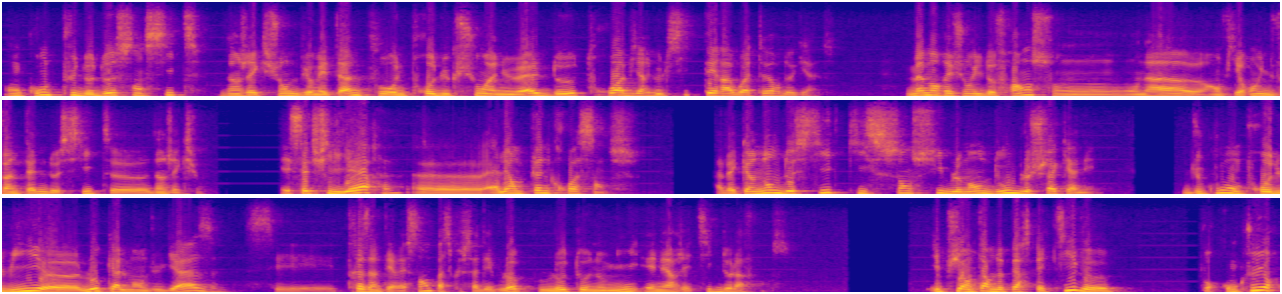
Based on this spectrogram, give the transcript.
on compte plus de 200 sites d'injection de biométhane pour une production annuelle de 3,6 TWh de gaz. Même en région Île-de-France, on, a environ une vingtaine de sites d'injection. Et cette filière, euh, elle est en pleine croissance, avec un nombre de sites qui sensiblement double chaque année. Du coup, on produit euh, localement du gaz. C'est très intéressant parce que ça développe l'autonomie énergétique de la France. Et puis en termes de perspective, euh, pour conclure,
